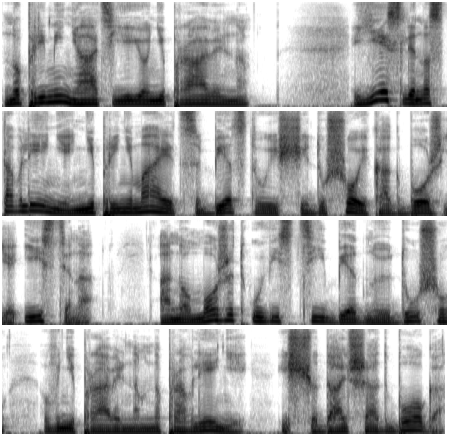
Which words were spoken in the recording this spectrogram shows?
но применять ее неправильно. Если наставление не принимается бедствующей душой как Божья истина, оно может увести бедную душу в неправильном направлении, еще дальше от Бога.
